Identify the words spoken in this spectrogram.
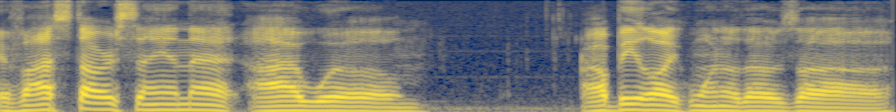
if I start saying that, I will I'll be like one of those uh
